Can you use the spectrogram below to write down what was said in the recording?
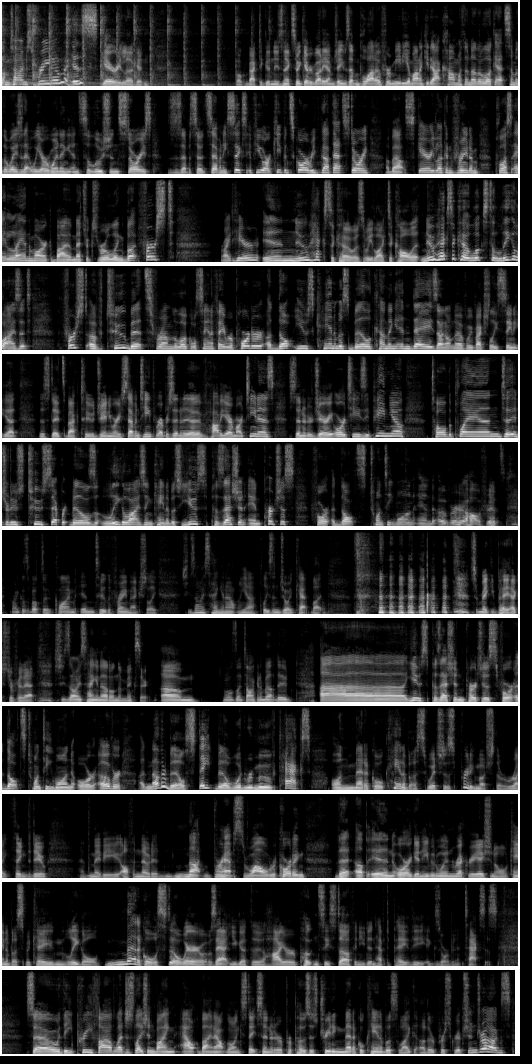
Sometimes freedom is scary looking. Welcome back to Good News Next Week, everybody. I'm James Evan Pilato for MediaMonarchy.com with another look at some of the ways that we are winning in solution stories. This is episode 76. If you are keeping score, we've got that story about scary looking freedom plus a landmark biometrics ruling. But first, right here in New Mexico, as we like to call it, New Mexico looks to legalize it First of two bits from the local Santa Fe Reporter adult use cannabis bill coming in days. I don't know if we've actually seen it yet. This dates back to January 17th. Representative Javier Martinez, Senator Jerry Ortiz y Pino told the plan to introduce two separate bills legalizing cannabis use, possession, and purchase for adults 21 and over. Oh, Fritz, Franco's about to climb into the frame, actually. She's always hanging out. Yeah, please enjoy cat butt. Should make you pay extra for that. She's always hanging out on the mixer. Um, what was I talking about, dude? Uh, use, possession, purchase for adults 21 or over. Another bill, state bill, would remove tax on medical cannabis, which is pretty much the right thing to do. I've maybe often noted, not perhaps while recording, that up in Oregon, even when recreational cannabis became legal, medical was still where it was at. You got the higher potency stuff and you didn't have to pay the exorbitant taxes. So, the pre filed legislation by an, out, by an outgoing state senator proposes treating medical cannabis like other prescription drugs.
